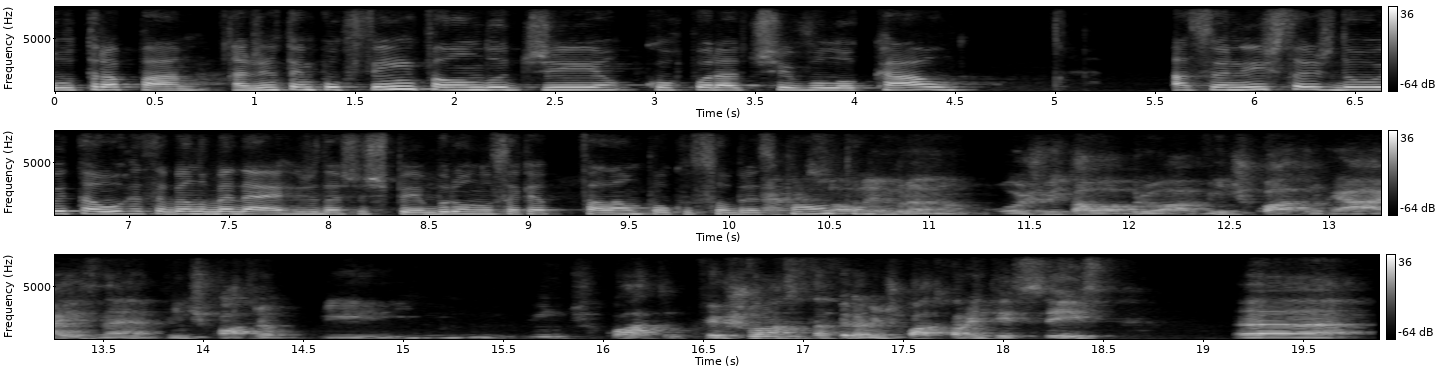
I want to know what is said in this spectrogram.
Ultrapar. A gente tem, por fim, falando de corporativo local, Acionistas do Itaú recebendo BDRs da XP. Bruno, você quer falar um pouco sobre esse é, ponto? Pessoal, lembrando, hoje o Itaú abriu a R$ 24,00, né? 24 e 24, fechou na sexta-feira 24,46. Uh,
